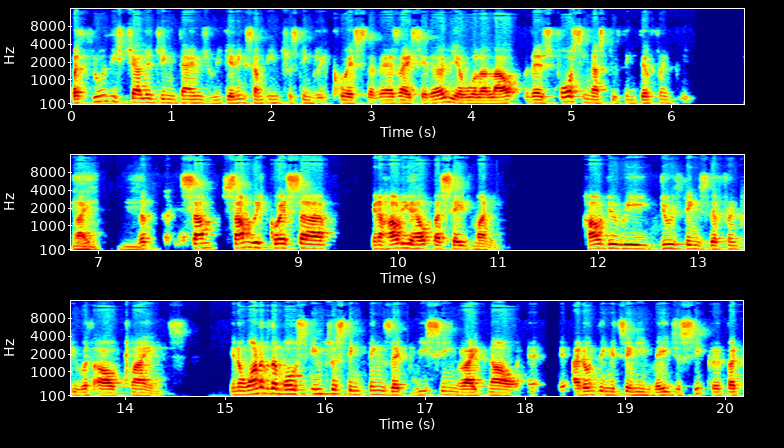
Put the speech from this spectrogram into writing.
but through these challenging times, we're getting some interesting requests that, as I said earlier, will allow that is forcing us to think differently, right? Mm-hmm. The, some some requests are, you know, how do you help us save money? How do we do things differently with our clients? You know, one of the most interesting things that we're seeing right now, eh, I don't think it's any major secret, but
